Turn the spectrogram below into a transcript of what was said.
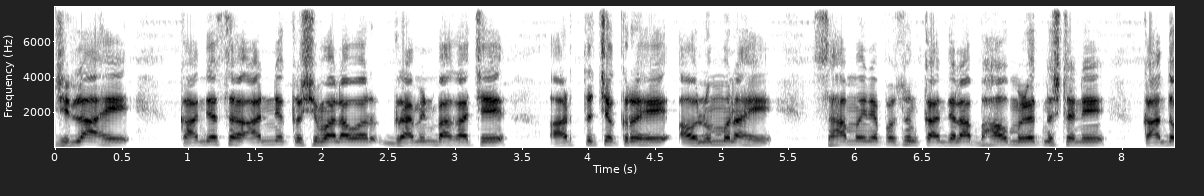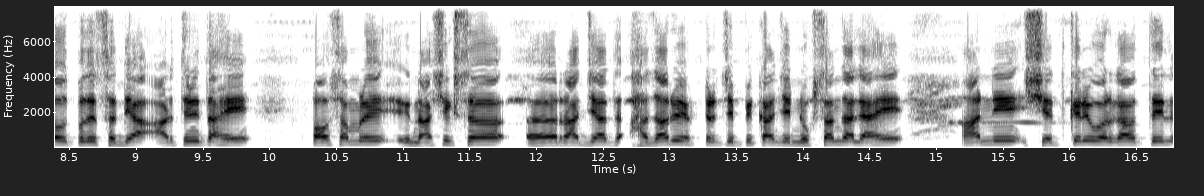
जिल्हा आहे. कांद्यासह अन्य कृषीमालावर ग्रामीण भागाचे अर्थचक्र हे अवलंबून आहे. सहा महिन्यापासून कांद्याला भाव मिळत नसल्याने कांदा उत्पादक सध्या अडचणीत आहे. पावसामुळे नाशिकसह राज्यात हजारो हेक्टरचे पिकांचे नुकसान झाले आहे आणि शेतकरी वर्गातील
